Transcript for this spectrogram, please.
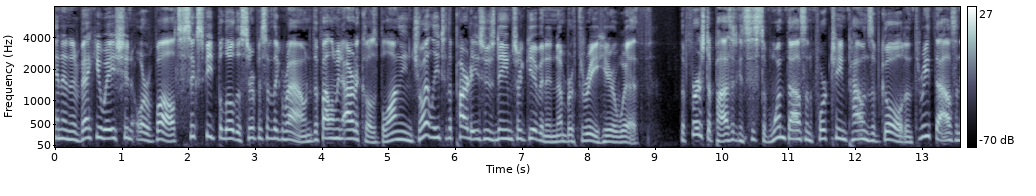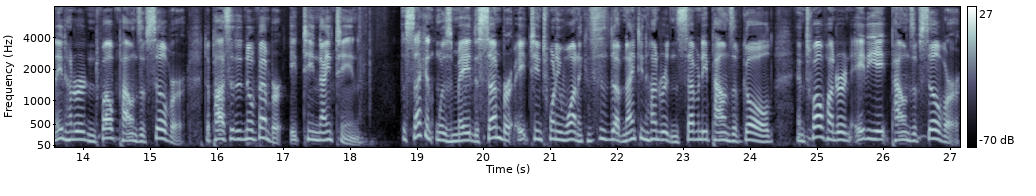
in an evacuation or vault six feet below the surface of the ground, the following articles belonging jointly to the parties whose names are given in number three herewith. The first deposit consists of 1,014 pounds of gold and 3,812 pounds of silver, deposited November 1819. The second was made December 1821 and consisted of 1,970 pounds of gold and 1,288 pounds of silver.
